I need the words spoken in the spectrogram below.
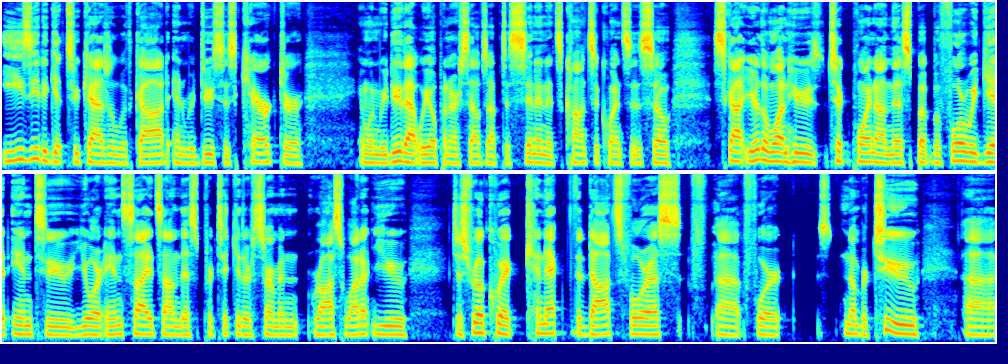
easy to get too casual with God and reduces character. And when we do that, we open ourselves up to sin and its consequences. So, Scott, you're the one who took point on this. But before we get into your insights on this particular sermon, Ross, why don't you just real quick connect the dots for us uh, for number two, uh,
